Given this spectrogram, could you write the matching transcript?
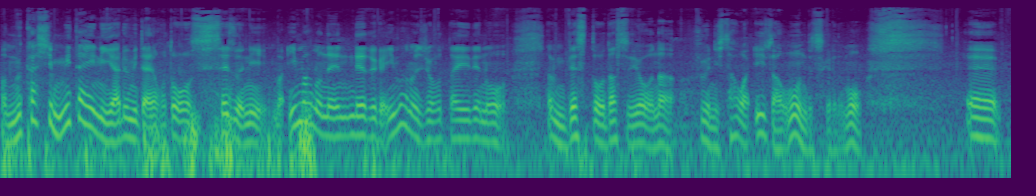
まあ、昔みたいにやるみたいなことをせずに、まあ、今の年齢というか今の状態での多分ベストを出すような風にした方がいいとは思うんですけれども、えー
